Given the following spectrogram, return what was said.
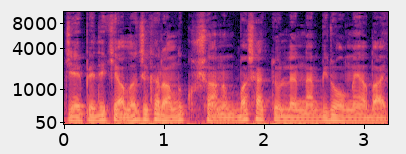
CHP'deki alacakaranlık kuşağının baş aktörlerinden biri olmaya aday.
